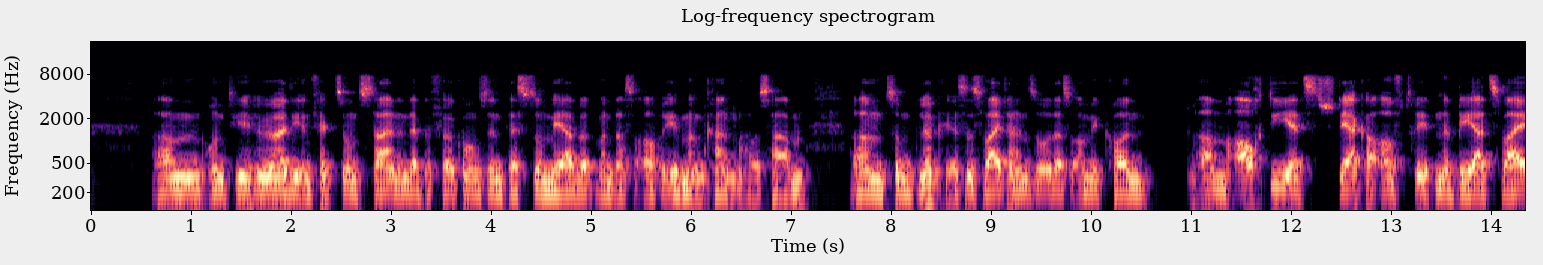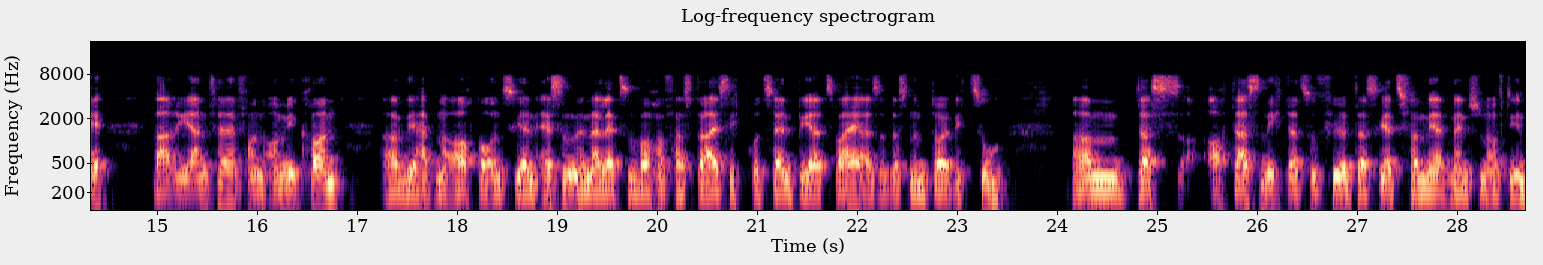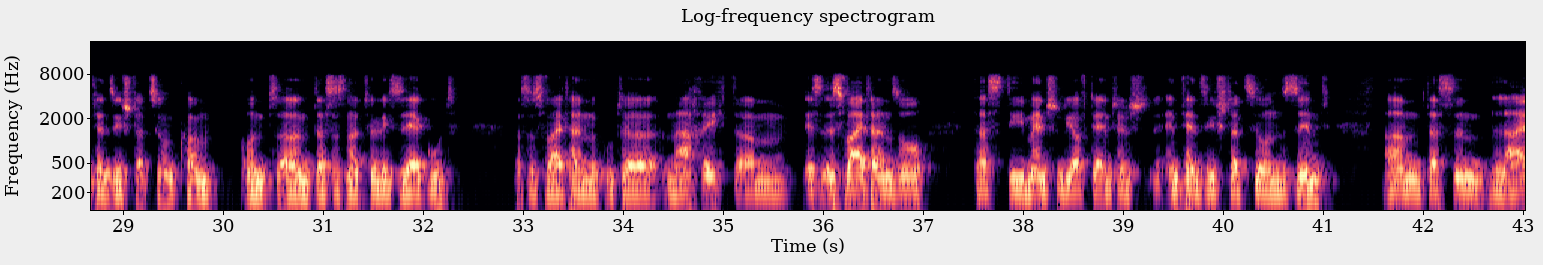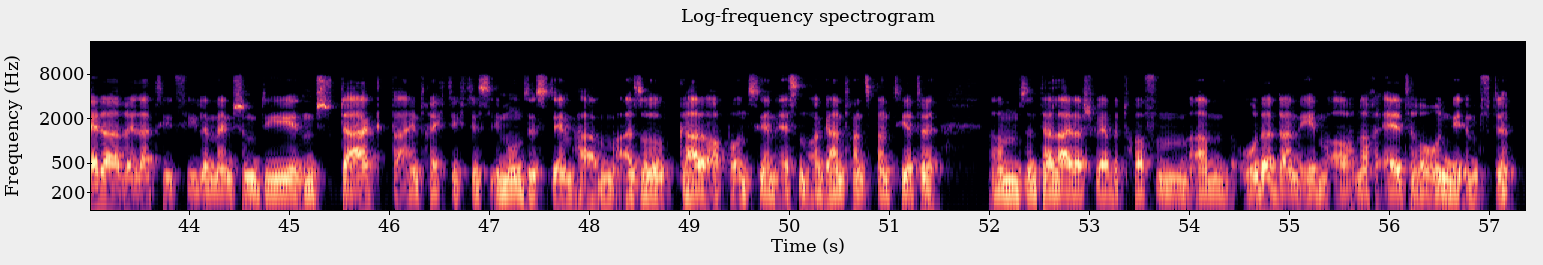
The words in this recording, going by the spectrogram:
Ähm, und je höher die Infektionszahlen in der Bevölkerung sind, desto mehr wird man das auch eben im Krankenhaus haben. Ähm, zum Glück ist es weiterhin so, dass Omikron auch die jetzt stärker auftretende BA2-Variante von Omikron, wir hatten auch bei uns hier in Essen in der letzten Woche fast 30 Prozent BA2, also das nimmt deutlich zu dass auch das nicht dazu führt, dass jetzt vermehrt Menschen auf die Intensivstation kommen. Und äh, das ist natürlich sehr gut. Das ist weiterhin eine gute Nachricht. Ähm, es ist weiterhin so, dass die Menschen, die auf der Intensivstation sind, ähm, das sind leider relativ viele Menschen, die ein stark beeinträchtigtes Immunsystem haben. Also gerade auch bei uns hier in Essen Organtransplantierte ähm, sind da leider schwer betroffen ähm, oder dann eben auch noch ältere Ungeimpfte.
